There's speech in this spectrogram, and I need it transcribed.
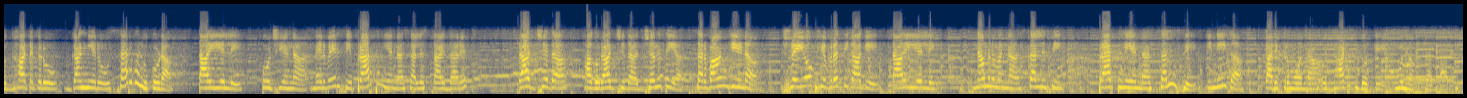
ಉದ್ಘಾಟಕರು, ಗಣ್ಯರು, ಸರ್ವರು ಕೂಡ ತಾಯಿಯಲ್ಲಿ ಪೂಜೆಯನ್ನ ನೆರವೇರಿಸಿ ಪ್ರಾರ್ಥನೆಯನ್ನ ಸಲ್ಲಿಸ್ತಾ ಇದ್ದಾರೆ. ರಾಜ್ಯದ ಹಾಗೂ ರಾಜ್ಯದ ಜನತೆಯ ಸರ್ವಾಂಗೀಣ ಶ್ರೇಯೋಭಿವೃದ್ಧಿಗಾಗಿ ತಾಯಿಯಲ್ಲಿ ನಮನವನ್ನ ಸಲ್ಲಿಸಿ, ಪ್ರಾರ್ಥನೆಯನ್ನ ಸಲ್ಲಿಸಿ ಇನ್ನೀಗ ಕಾರ್ಯಕ್ರಮವನ್ನ ಉದ್ಘಾಟಿಸುವುದಕ್ಕೆ ಮುನ್ನೋಗ್ತಾ ಇದ್ದಾರೆ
